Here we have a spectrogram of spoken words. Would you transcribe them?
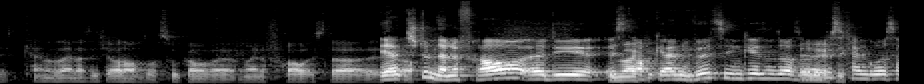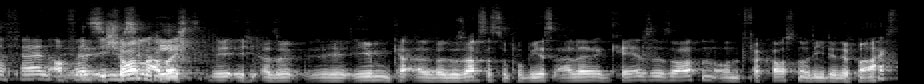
es kann sein, dass ich auch noch so zukomme, weil meine Frau ist da. Ist ja, das stimmt. Deine Frau, äh, die isst auch gerne würzigen Käse und sowas, aber ja, du bist kein großer Fan, auch wenn es Ich schon, aber ich, ich, also äh, eben, also du sagst, dass du probierst alle Käsesorten und verkaufst nur die, die du magst.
